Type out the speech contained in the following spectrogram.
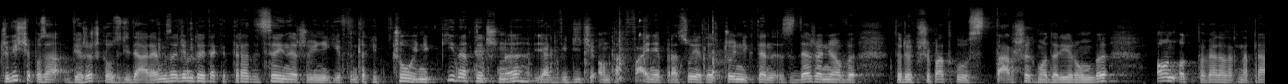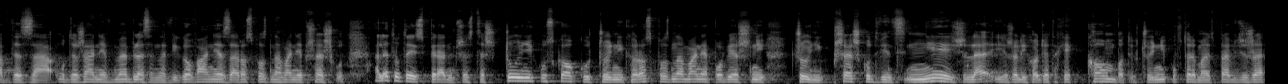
Oczywiście poza wieżyczką z lidarem znajdziemy tutaj takie tradycyjne czujniki, w tym taki czujnik kinetyczny. Jak widzicie, on tak fajnie pracuje. To jest czujnik ten zderzeniowy, który w przypadku starszych modeli rumby on odpowiada tak naprawdę za uderzanie w meble, za nawigowanie, za rozpoznawanie przeszkód. Ale tutaj jest wspierany przez też czujnik uskoku, czujnik rozpoznawania powierzchni, czujnik przeszkód, więc nie jest źle, jeżeli chodzi o takie kombo tych czujników, które mają sprawić, że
